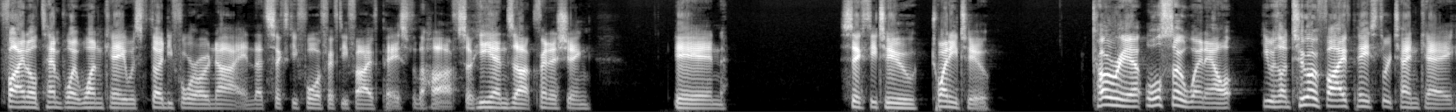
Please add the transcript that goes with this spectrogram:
final 10.1K was 34.09. That's 64.55 pace for the half. So he ends up finishing in 62.22. Korir also went out. He was on 205 pace through 10K.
